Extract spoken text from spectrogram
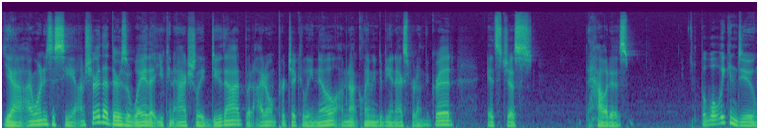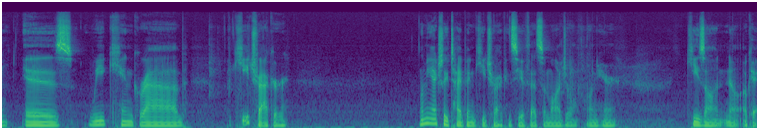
yeah, I wanted to see. I'm sure that there's a way that you can actually do that, but I don't particularly know. I'm not claiming to be an expert on the grid. It's just how it is. But what we can do is we can grab a key tracker let me actually type in key track and see if that's a module on here. Keys on, no, okay.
